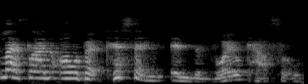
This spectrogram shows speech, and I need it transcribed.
let's learn all about kissing in the royal castle.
